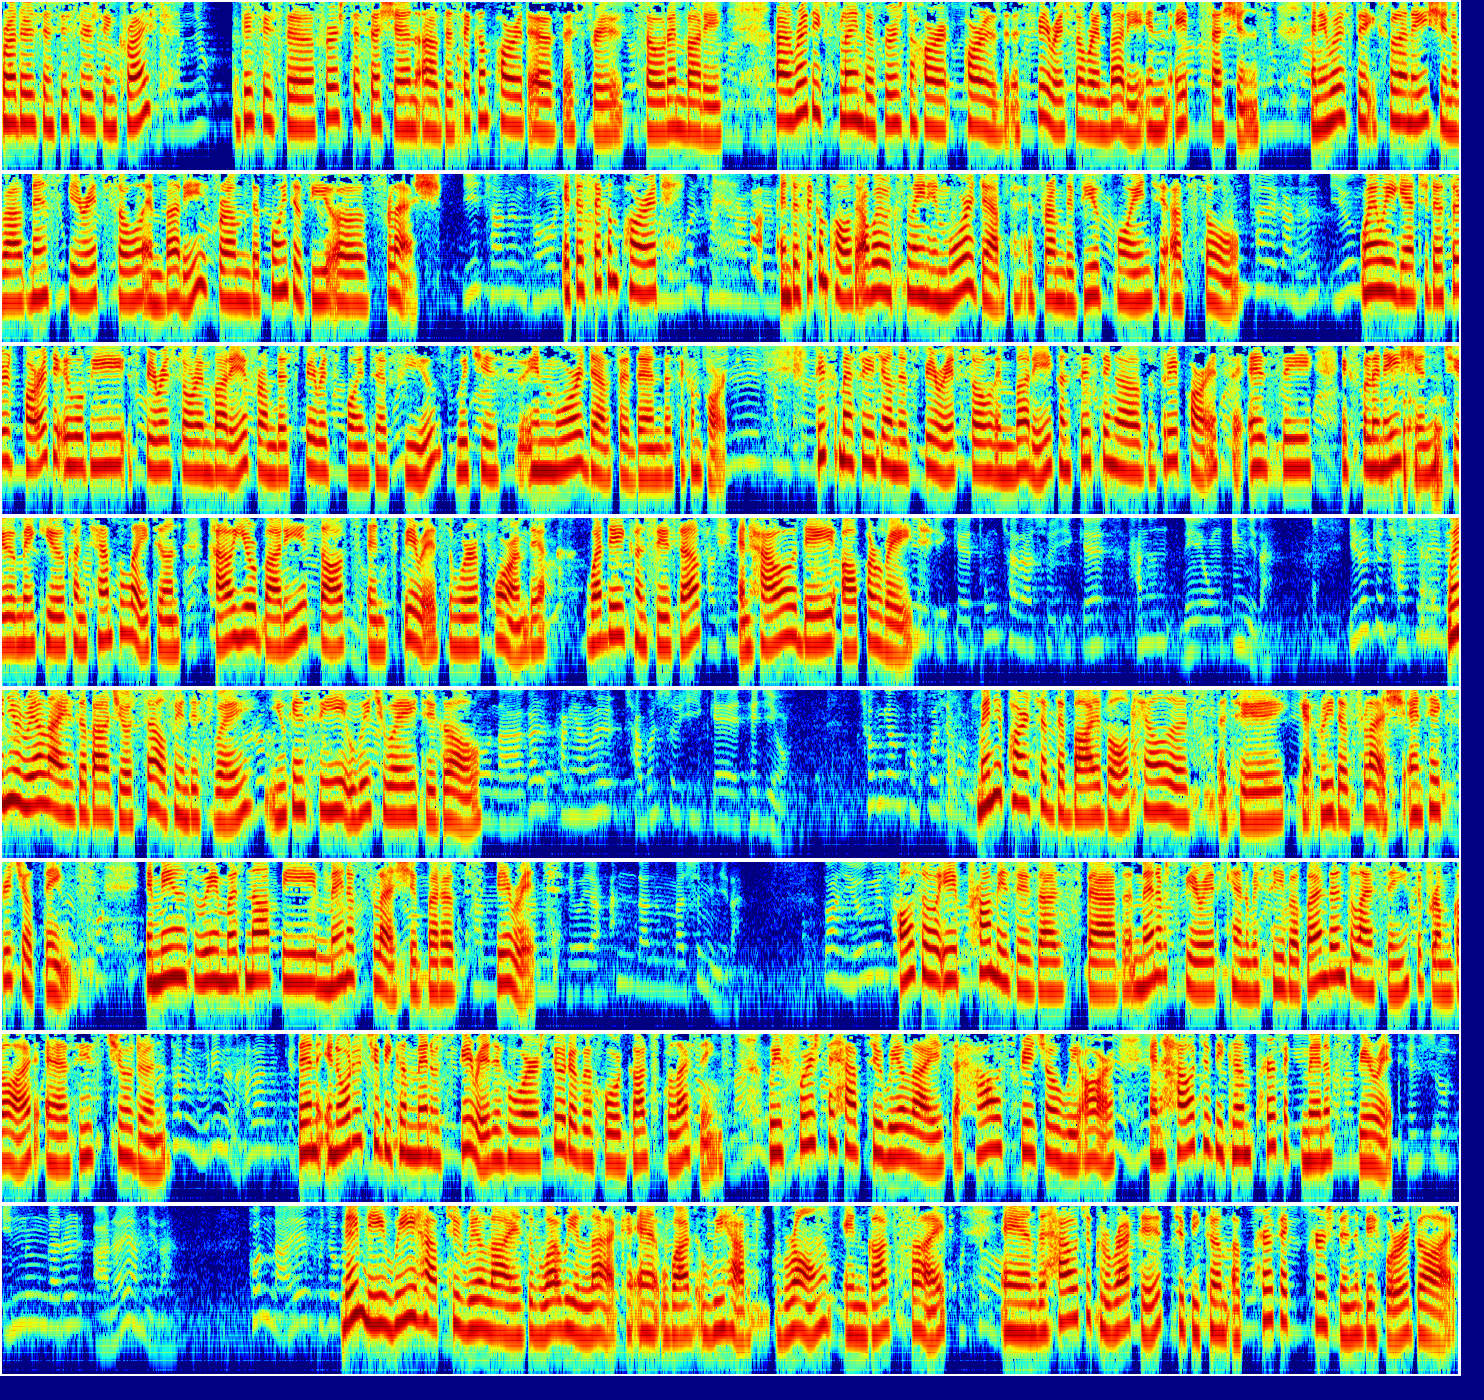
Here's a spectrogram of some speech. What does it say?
Brothers and sisters in Christ, this is the first session of the second part of the spirit, soul, and body. I already explained the first part of the spirit, soul, and body in eight sessions, and it was the explanation about man's spirit, soul, and body from the point of view of flesh. In the second part, in the second part, I will explain in more depth from the viewpoint of soul. When we get to the third part, it will be spirit, soul, and body from the spirit's point of view, which is in more depth than the second part. This message on the spirit, soul, and body, consisting of three parts, is the explanation to make you contemplate on how your body, thoughts, and spirits were formed, what they consist of, and how they operate. When you realize about yourself in this way, you can see which way to go. Many parts of the Bible tell us to get rid of flesh and take spiritual things. It means we must not be men of flesh but of spirit. Also, it promises us that man of spirit can receive abundant blessings from God as his children. Then, in order to become men of spirit who are suitable for God's blessings, we first have to realize how spiritual we are and how to become perfect men of spirit. Namely, we have to realize what we lack and what we have wrong in God's sight and how to correct it to become a perfect person before God.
